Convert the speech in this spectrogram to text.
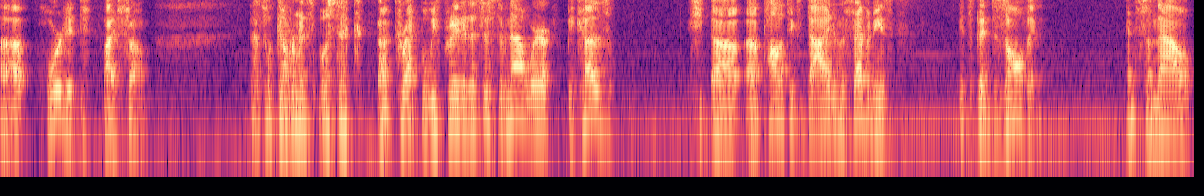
uh, hoarded by some. That's what government's supposed to uh, correct. But we've created a system now where because uh, uh politics died in the 70s, it's been dissolving and so now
